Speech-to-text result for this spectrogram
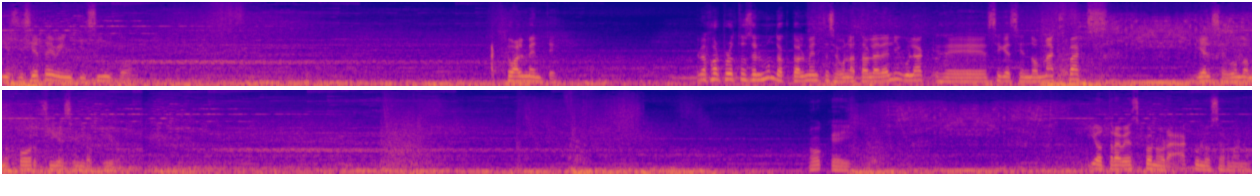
17 y 25. Actualmente. El mejor Protoss del mundo actualmente, según la tabla de Ligula, eh, sigue siendo Max Pax. Y el segundo mejor sigue siendo Hero. Ok. Y otra vez con oráculos, hermano.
